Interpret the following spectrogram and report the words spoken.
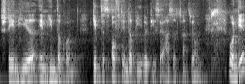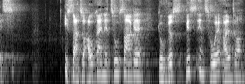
stehen hier im Hintergrund. Gibt es oft in der Bibel diese Assoziationen. Und jetzt ist also auch eine Zusage, du wirst bis ins hohe Alter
